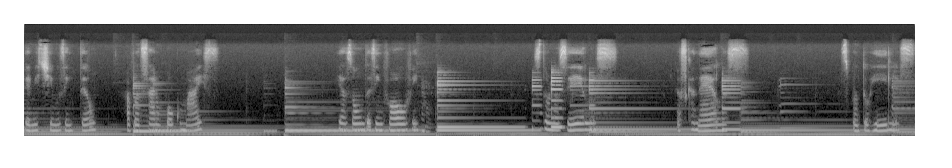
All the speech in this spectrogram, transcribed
Permitimos então avançar um pouco mais e as ondas envolvem os tornozelos, as canelas, as panturrilhas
